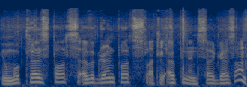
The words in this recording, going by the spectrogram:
your more closed parts, overgrown parts, slightly open, and so it goes on.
